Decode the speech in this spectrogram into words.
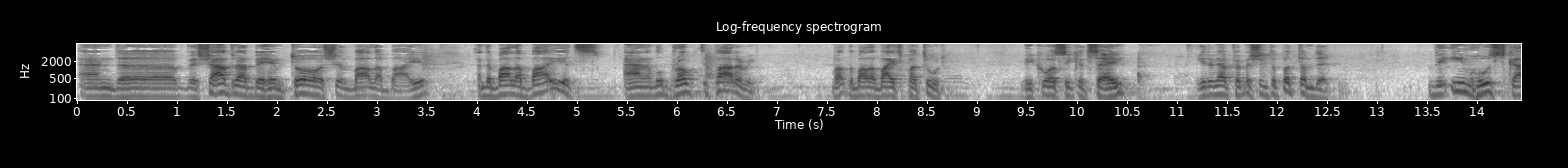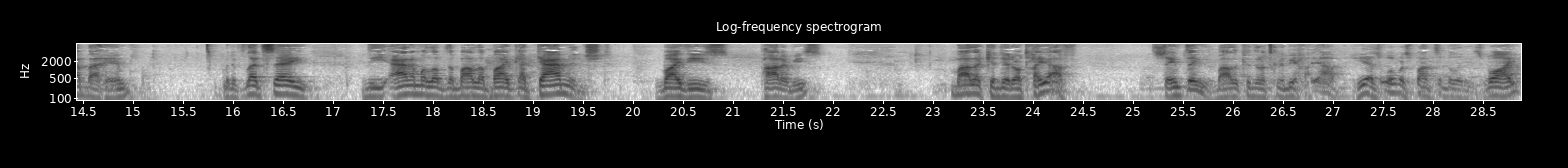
and uh, Vishadra behemto shel balabayit, and the Baal Abayit's animal broke the pottery. Well, the Baal Abayit's patur, because he could say, you didn't have permission to put them there. The im huska bahim, but if let's say the animal of the balabai got damaged by these potteries, bala kederot hayav. Same thing. Bala kederot's going to be hayav. He has all responsibilities. Why?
